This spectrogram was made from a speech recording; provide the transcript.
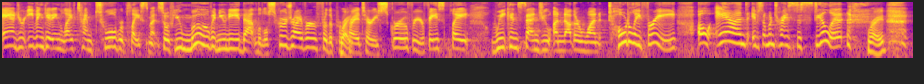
and you're even getting lifetime tool replacement. So if you move and you need that little screwdriver for the proprietary screw for your faceplate, we can send you another one totally free. Oh, and if someone tries to steal it, right.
